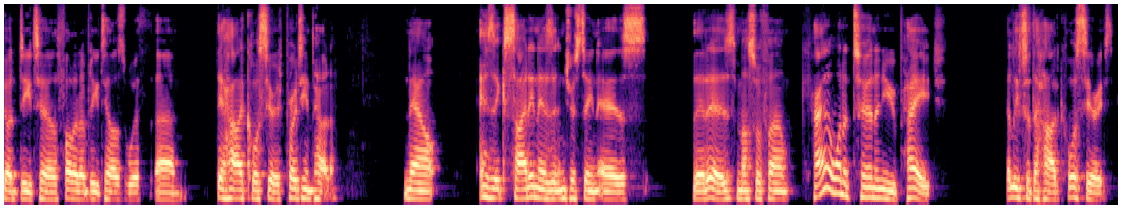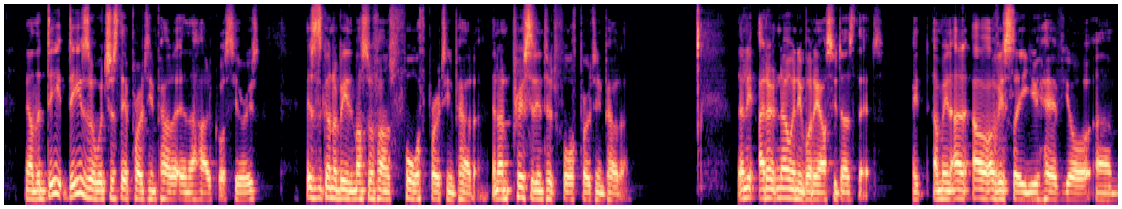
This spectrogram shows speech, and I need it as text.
got detail followed up details with um, their hardcore series protein powder. Now, as exciting as interesting as that is, MusclePharm kind of want to turn a new page, at least with the hardcore series. Now, the D- Diesel, which is their protein powder in the hardcore series, is going to be the MusclePharm's fourth protein powder, an unprecedented fourth protein powder. I don't know anybody else who does that. I, I mean, I, obviously you have your um,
